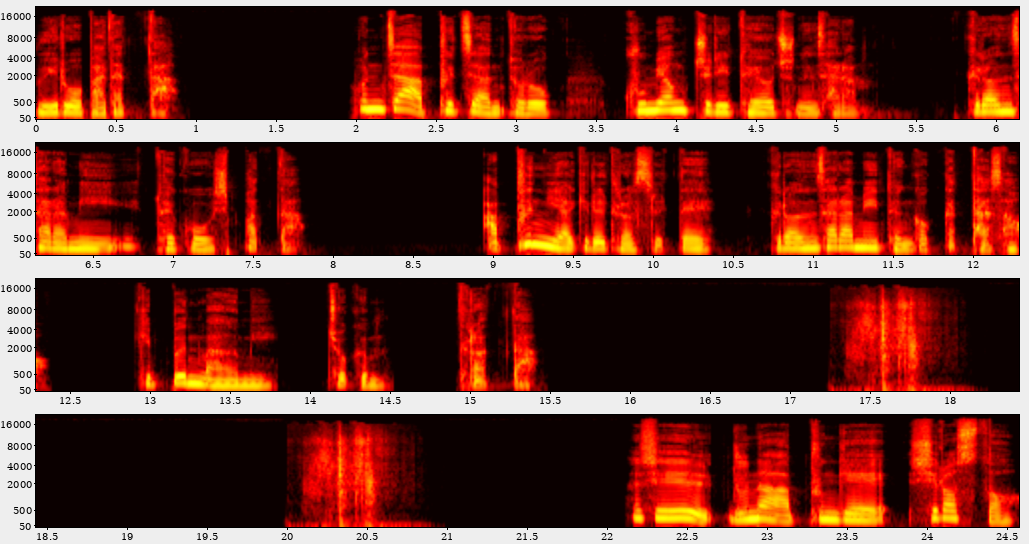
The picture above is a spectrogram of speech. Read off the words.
위로받았다. 혼자 아프지 않도록 구명줄이 되어주는 사람. 그런 사람이 되고 싶었다. 아픈 이야기를 들었을 때 그런 사람이 된 것 같아서 기쁜 마음이 조금 들었다. 사실 누나 아픈 게 싫었어.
